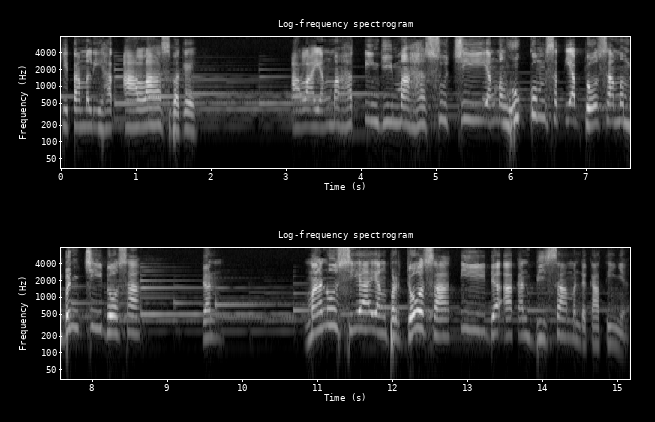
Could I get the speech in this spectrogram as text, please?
kita melihat Allah sebagai Allah yang maha tinggi, maha suci, yang menghukum setiap dosa, membenci dosa. Dan manusia yang berdosa tidak akan bisa mendekatinya.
